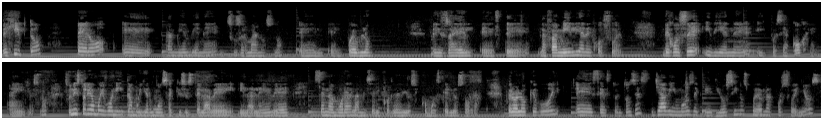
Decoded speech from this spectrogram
Egipto, pero eh, también vienen sus hermanos, ¿no? El, el pueblo de Israel, este, la familia de Josué de José y viene y pues se acoge a ellos, ¿no? Es una historia muy bonita, muy hermosa que si usted la ve y la lee, ve, se enamora de la misericordia de Dios y cómo es que Dios obra. Pero a lo que voy es esto. Entonces ya vimos de que Dios sí nos puede hablar por sueños,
